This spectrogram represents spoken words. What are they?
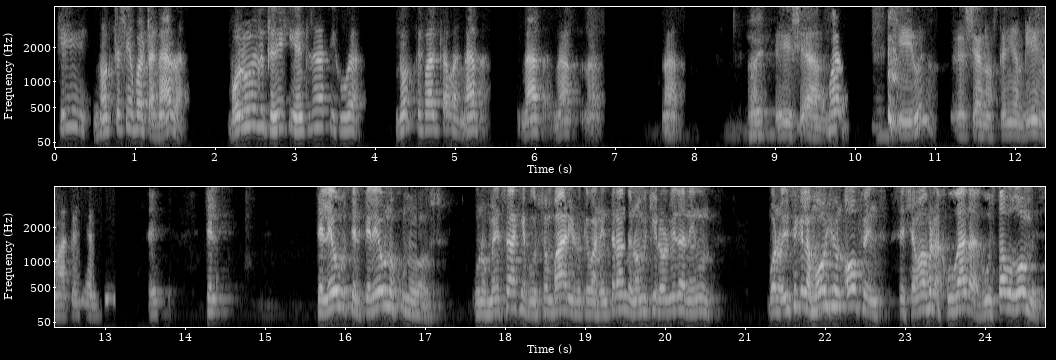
Que no te hacía falta nada. Vos lo único que tenías que entrenar y jugar. No te faltaba nada, nada, nada, nada, nada. Y, y bueno, o nos tenían bien, nos atendían bien. Te, leo, te, leo unos, unos, unos mensajes, porque son varios los que van entrando, no me quiero olvidar ningún. Bueno, dice que la motion offense se llamaba la jugada Gustavo Gómez.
